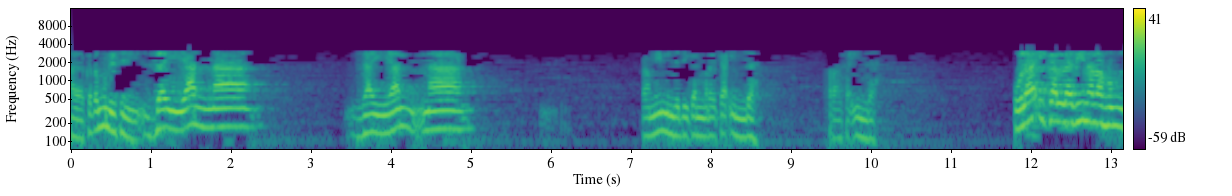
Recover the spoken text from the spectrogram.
Ayo ketemu di sini. Zayyana Zayyana kami menjadikan mereka indah, terasa indah. Ulaika alladzina lahum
